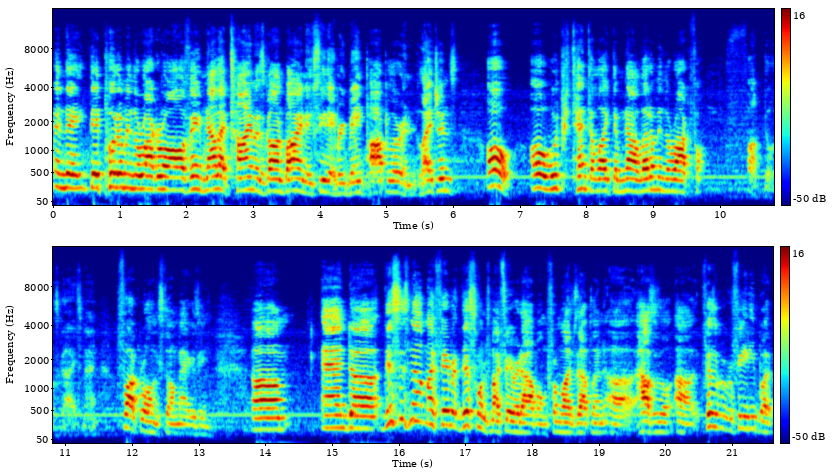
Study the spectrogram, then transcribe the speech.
and they, they put them in the Rock and Roll Hall of Fame. Now that time has gone by and they see they remain popular and legends. Oh, oh, we pretend to like them now. Let them in the rock fuck those guys, man. Fuck Rolling Stone magazine. Um, and uh, this is not my favorite. This one's my favorite album from Led Zeppelin, uh, House of uh, Physical Graffiti, but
